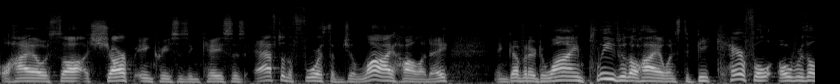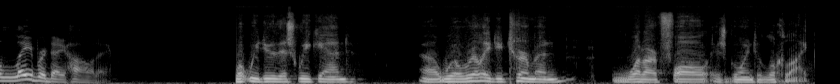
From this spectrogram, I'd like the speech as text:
Ohio saw a sharp increases in cases after the 4th of July holiday, and Governor DeWine pleads with Ohioans to be careful over the Labor Day holiday. What we do this weekend uh, will really determine what our fall is going to look like.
